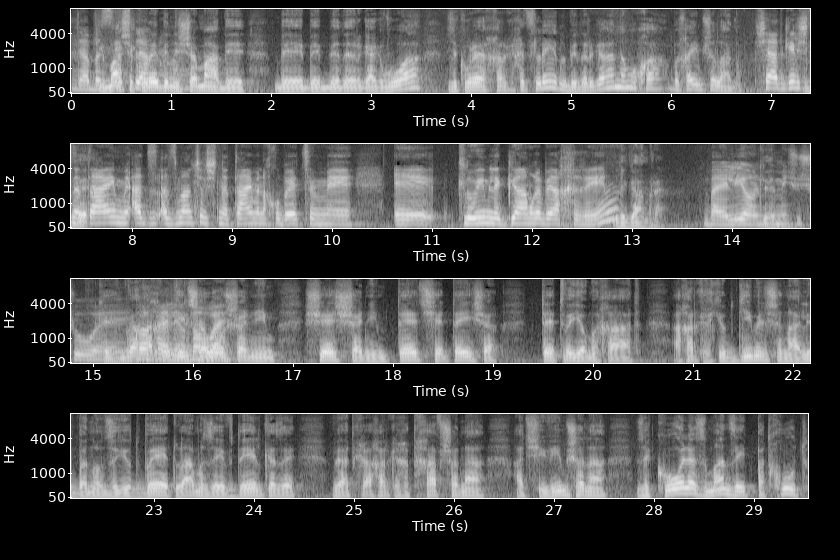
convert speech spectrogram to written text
זה כי הבסיס מה שקורה לה- בנשמה ב, ב, ב, בדרגה גבוהה, זה קורה אחר כך אצלנו, בדרגה נמוכה, בחיים שלנו. שעד גיל ו- שנתיים, עד, עד זמן של שנתיים אנחנו בעצם אה, אה, תלויים לגמרי באחרים. לגמרי. בעליון, כן. במישהו שהוא... כן, אה, ואחר כך גיל. שלוש שנים, שש שנים, תשע, ט' ויום אחד, אחר כך י"ג שנה, לבנות זה י"ב, למה זה הבדל כזה, ואחר כך עד כ' שנה, עד 70 שנה, זה כל הזמן זה התפתחות.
